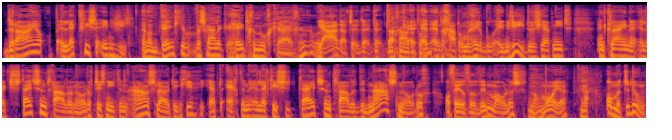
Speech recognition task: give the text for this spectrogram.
draaien op elektrische energie? En dan denk je waarschijnlijk heet genoeg krijgen. Ja, dat, dat, dat- Daar gaat het om. En, en het gaat om een heleboel energie. Dus je hebt niet een kleine elektriciteitscentrale nodig. Het is niet een aansluitingje. Je hebt echt een elektriciteitscentrale ernaast nodig. Of heel veel windmolens, nog mooier. Mhm. Ja. Om het te doen.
